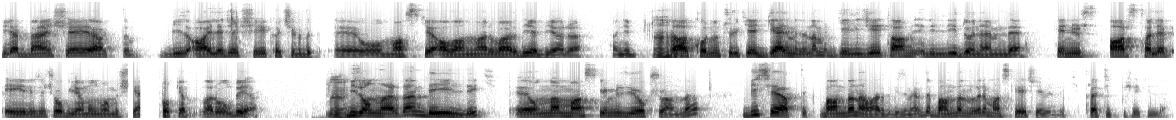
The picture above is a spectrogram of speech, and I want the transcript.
Ya ben şey yaptım. Biz ailecek şeyi kaçırdık. Ee, o maske alanlar vardı ya bir ara. Hani Aha. daha korona Türkiye'ye gelmeden ama geleceği tahmin edildiği dönemde henüz arz talep eğrisi çok yamulmamışken çok yapılar oldu ya. Evet. Biz onlardan değildik. Ee, ondan maskemiz yok şu anda. Biz şey yaptık. Bandana vardı bizim evde. Bandanaları maskeye çevirdik. Pratik bir şekilde.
